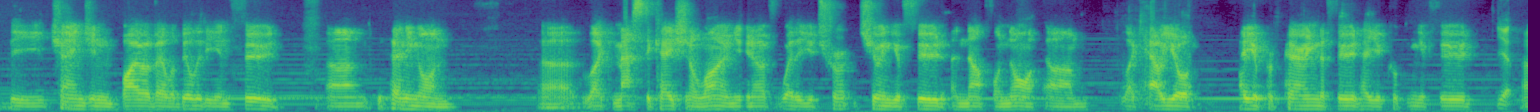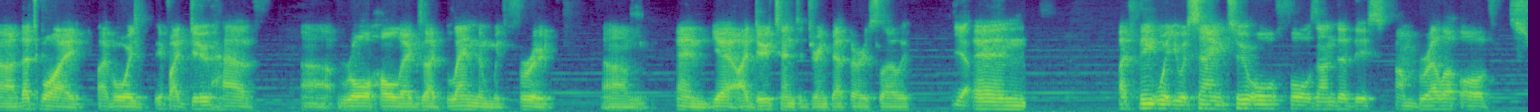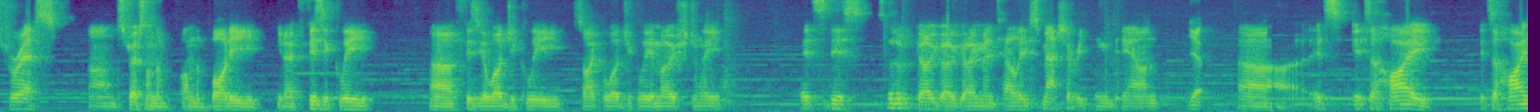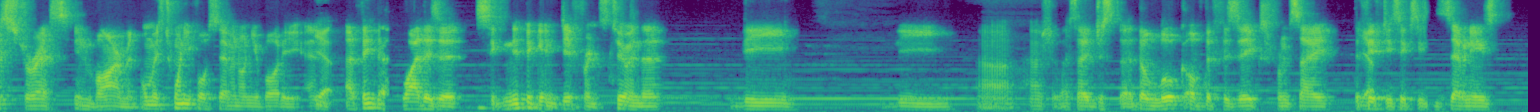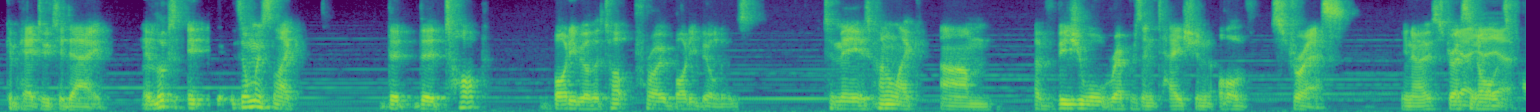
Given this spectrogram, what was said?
the change in bioavailability in food, um, depending on uh, like mastication alone, you know, whether you're tr- chewing your food enough or not, um, like how you're how you're preparing the food, how you're cooking your food. Yep. Uh, that's why I've always, if I do have uh, raw whole eggs, I blend them with fruit. Um, and yeah, I do tend to drink that very slowly. Yeah. And I think what you were saying too all falls under this umbrella of stress, um, stress on the on the body, you know, physically, uh, physiologically, psychologically, emotionally. It's this sort of go go go mentality, smash everything down. Yep. Uh, it's it's a high it's a high stress environment, almost twenty four seven on your body, and yep. I think that's why there's a significant difference too in the the the uh, how should I say, just uh, the look of the physiques from say the yep. 50s, 60s, and 70s compared to today. It looks, it, it's almost like the the top bodybuilder, the top pro bodybuilders, to me is kind of like um, a visual representation of stress. You know, stress yeah, yeah, all yeah. its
